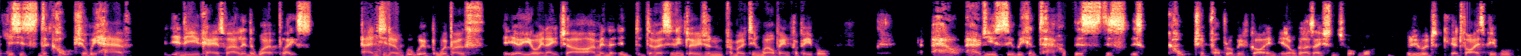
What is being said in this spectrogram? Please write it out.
yeah. this is the culture we have in the UK as well, in the workplace. And, you know, we're, we're both you know, you're in HR, I'm in, diversity and inclusion, promoting well-being for people. How how do you see we can tackle this this this culture problem we've got in, in organisations? What, what you would advise people?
